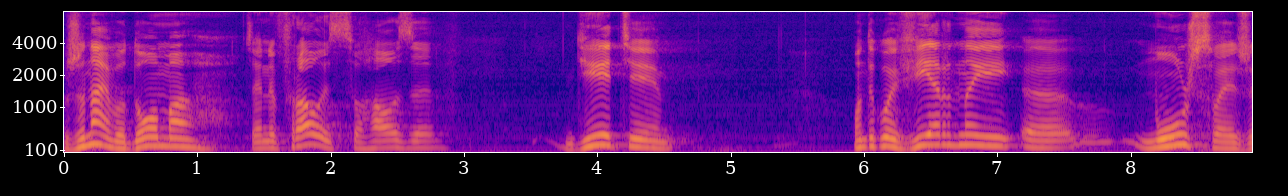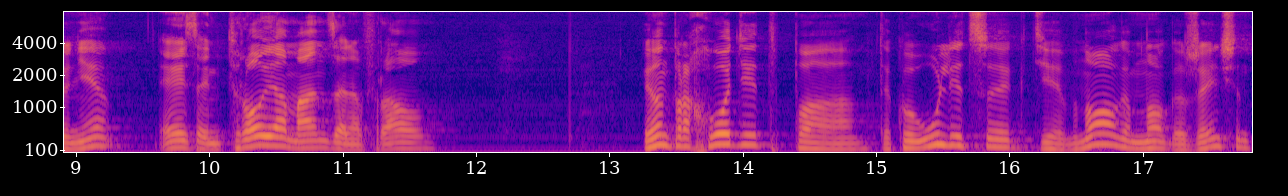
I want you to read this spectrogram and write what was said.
жена его дома, Seine Frau ist zu Hause. дети. Он такой верный э, муж своей жене. Er ist ein treuer Mann seiner Frau. И он проходит по такой улице, где много-много женщин.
